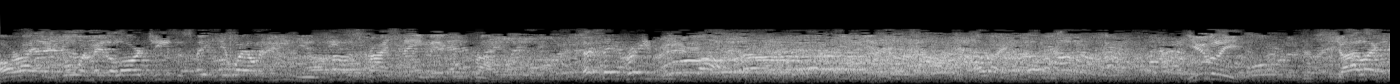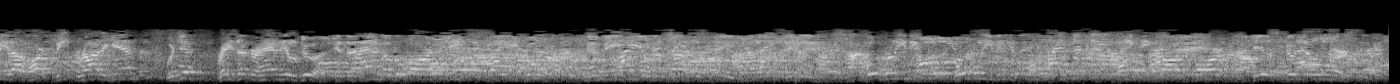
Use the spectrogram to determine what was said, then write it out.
All right, then go and may the Lord Jesus make you well and heal you. In Jesus Christ's name, may it go from. Let's say praise be to God. All right. You believe. Should I like to feel that heart beating right again? Would you? Raise up your hand, he'll do it. In the name of the Lord Jesus, may you go and be healed in Jesus' name. Amen. Now go believing. Go believing. Thanking God for His goodness and mercy.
